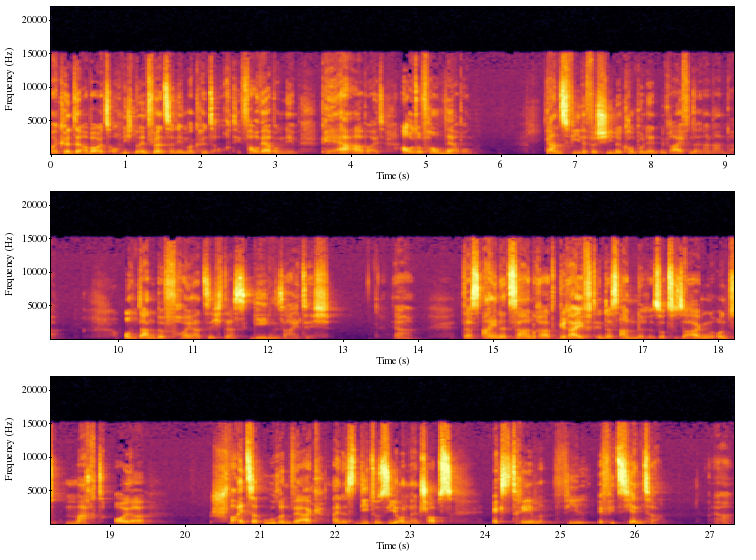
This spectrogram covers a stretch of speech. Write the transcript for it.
Man könnte aber jetzt auch nicht nur Influencer nehmen, man könnte auch TV-Werbung nehmen, PR-Arbeit, Out-of-Home-Werbung. Ganz viele verschiedene Komponenten greifen da ineinander. Und dann befeuert sich das gegenseitig. Ja? Das eine Zahnrad greift in das andere sozusagen und macht euer Schweizer Uhrenwerk eines D2C-Online-Shops extrem viel effizienter. Ja?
